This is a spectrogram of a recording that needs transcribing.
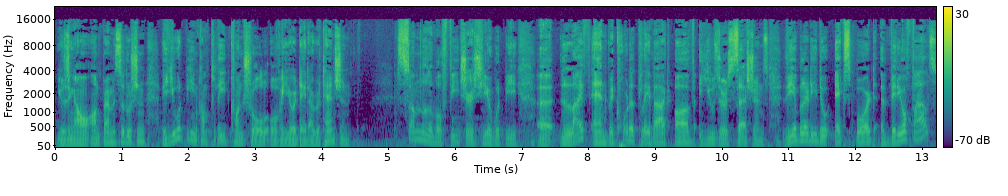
Using our on-premise solution, you would be in complete control over your data retention. Some notable features here would be uh, live and recorded playback of user sessions, the ability to export video files,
